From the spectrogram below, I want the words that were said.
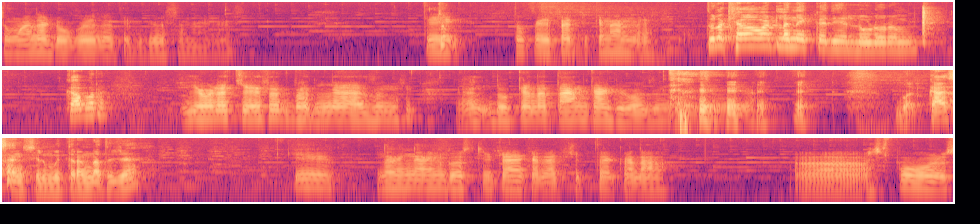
तुम्हाला डुबवेलच एक दिवस नाही दिवस. ते तो पैसा टिकणार नाही. तुला खेळा वाटला नाही कधी लुडो रम्मी का बरं? एवढा चेसच भरले अजून. डोक्याला ताण का घेऊ अजून? बरं काय सांगशील मित्रांना तुझ्या? की नवीन नवीन गोष्टी ट्राय करा चित्रकला स्पोर्ट्स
